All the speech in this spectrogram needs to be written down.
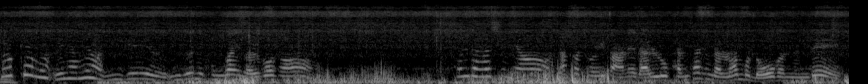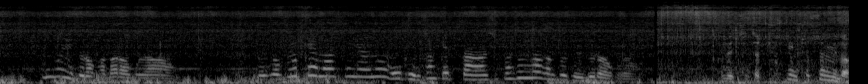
똘캠은 왜냐면 이게 은근히 공간이 넓어서 혼자 하시면 아까 저희가 안에 난로 반사진 난로 한번 넣어봤는데 충분히 들어가더라고요. 그래서 똘캠 하시면은 오 괜찮겠다 싶은 생각은 또 들더라고요. 근데 진짜 춥긴 춥습니다.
